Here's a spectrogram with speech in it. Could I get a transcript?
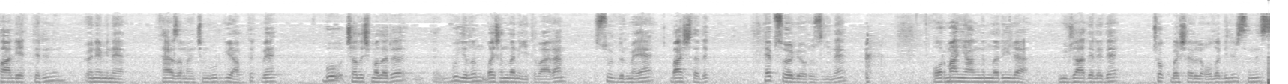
faaliyetlerin önemine her zaman için vurgu yaptık ve bu çalışmaları e, bu yılın başından itibaren sürdürmeye başladık. Hep söylüyoruz yine orman yangınlarıyla mücadelede çok başarılı olabilirsiniz.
